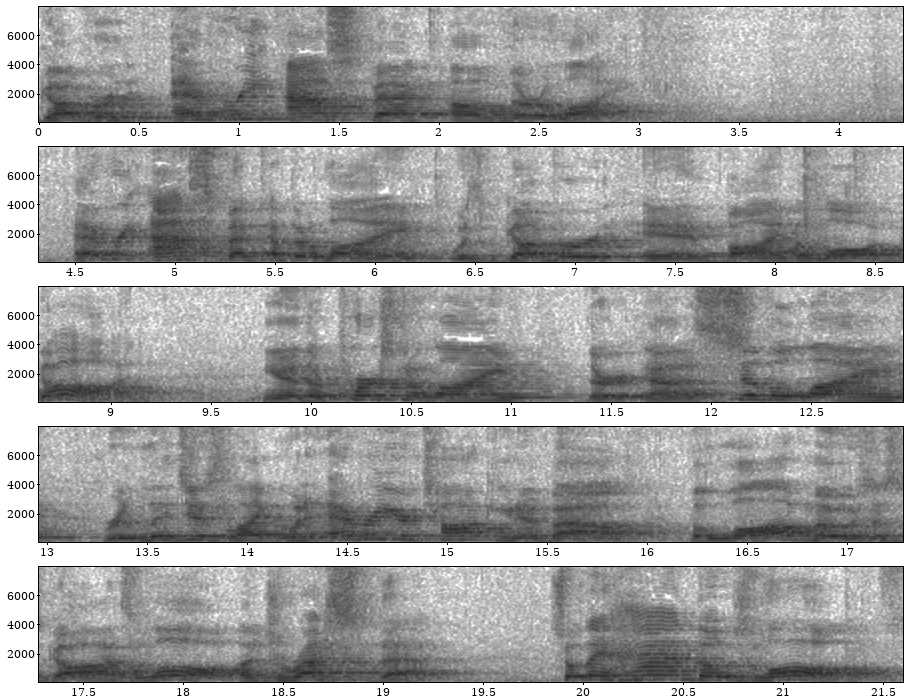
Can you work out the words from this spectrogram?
governed every aspect of their life. Every aspect of their life was governed by the law of God. You know, their personal life, their uh, civil life, religious life, whatever you're talking about, the law of Moses, God's law, addressed that. So they had those laws.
